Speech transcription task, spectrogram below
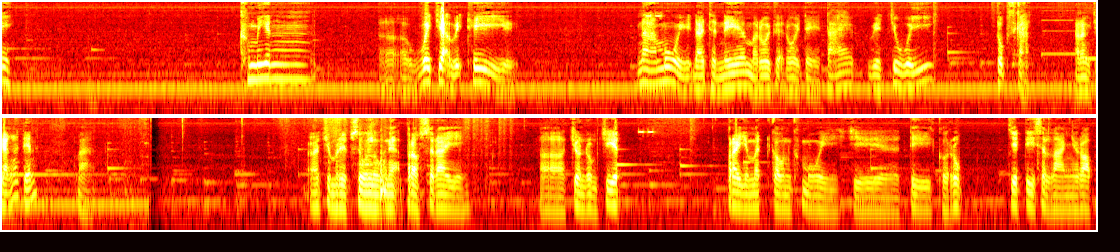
នេះគ្មានវិជ្ជវិធី ណាមួយដែលធានា100%ទេតែវាជួយទប់ស្កាត់អានឹងអញ្ចឹងទេ បាទជំរាបសួរលោកអ្នកប្រុសស្រីជនរំជាតិប្រិយមិត្តកូនក្មួយ ជាទីគោរពជាទីស្រឡាញ់រាប់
